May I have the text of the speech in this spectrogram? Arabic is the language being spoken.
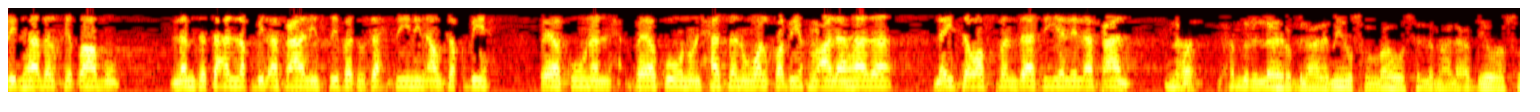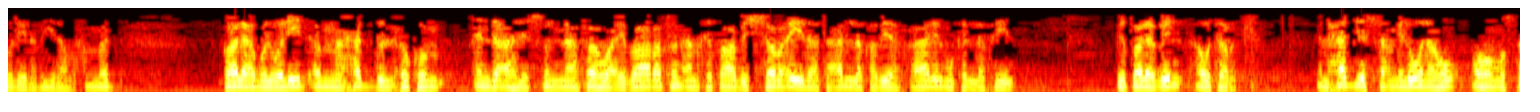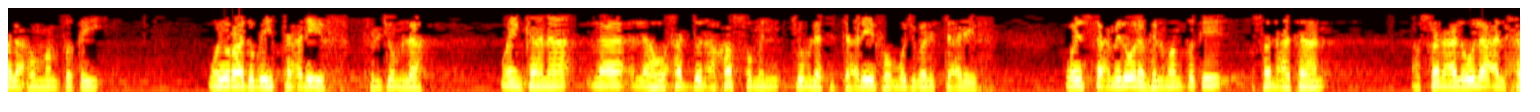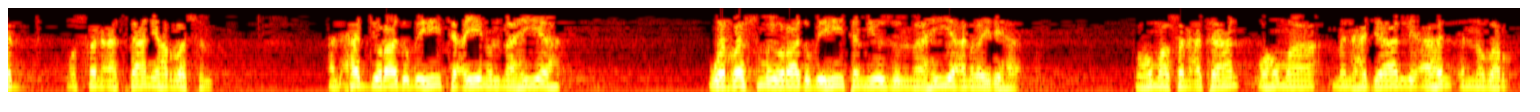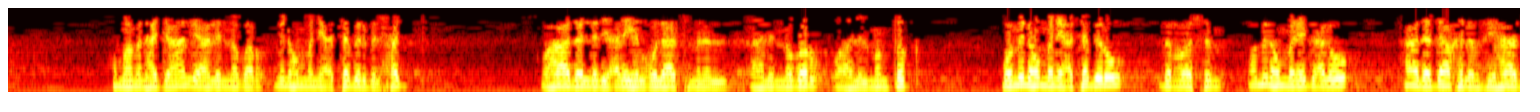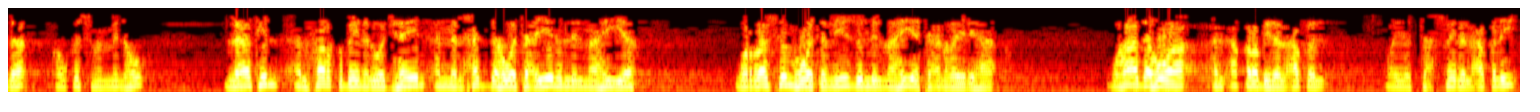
يرد هذا الخطاب لم تتعلق بالأفعال صفة تحسين أو تقبيح فيكون فيكون الحسن والقبيح على هذا ليس وصفا ذاتيا للأفعال. نعم. و... الحمد لله رب العالمين وصلى الله وسلم على عبده ورسوله نبينا محمد. قال أبو الوليد أما حد الحكم عند أهل السنة فهو عبارة عن خطاب الشرع إذا تعلق بأفعال المكلفين بطلب أو ترك. الحد يستعملونه وهو مصطلح منطقي ويراد به التعريف في الجملة وإن كان لا له حد أخص من جملة التعريف ومجمل التعريف ويستعملون في المنطق صنعتان الصنعة الأولى الحد والصنعة الثانية الرسم الحد يراد به تعيين الماهية والرسم يراد به تمييز الماهية عن غيرها. وهما صنعتان وهما منهجان لأهل النظر. هما منهجان لأهل النظر منهم من يعتبر بالحد وهذا الذي عليه الغلاة من أهل النظر وأهل المنطق ومنهم من يعتبر بالرسم ومنهم من يجعل هذا داخلا في هذا أو قسم منه. لكن الفرق بين الوجهين أن الحد هو تعيين للماهية والرسم هو تمييز للماهية عن غيرها. وهذا هو الأقرب إلى العقل وإلى التحصيل العقلي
